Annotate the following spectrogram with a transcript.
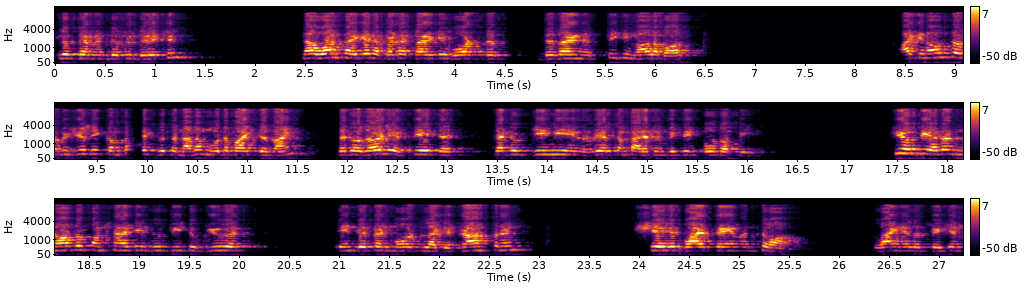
flip them in different directions. Now once I get a better clarity what this design is speaking all about, I can also visually compare it with another motorbike design that was earlier created that would give me a real comparison between both of these. Few of the other normal functionalities would be to view it in different modes like a transparent, shaded wireframe, and so on, line illustration,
